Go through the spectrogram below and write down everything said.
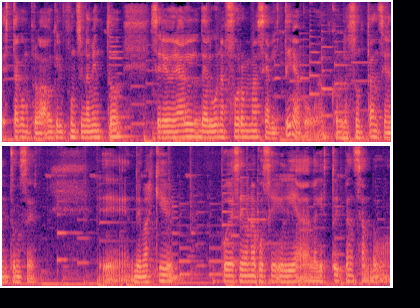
está comprobado que el funcionamiento cerebral de alguna forma se altera pues, con las sustancias, entonces, eh, de más que puede ser una posibilidad la que estoy pensando.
